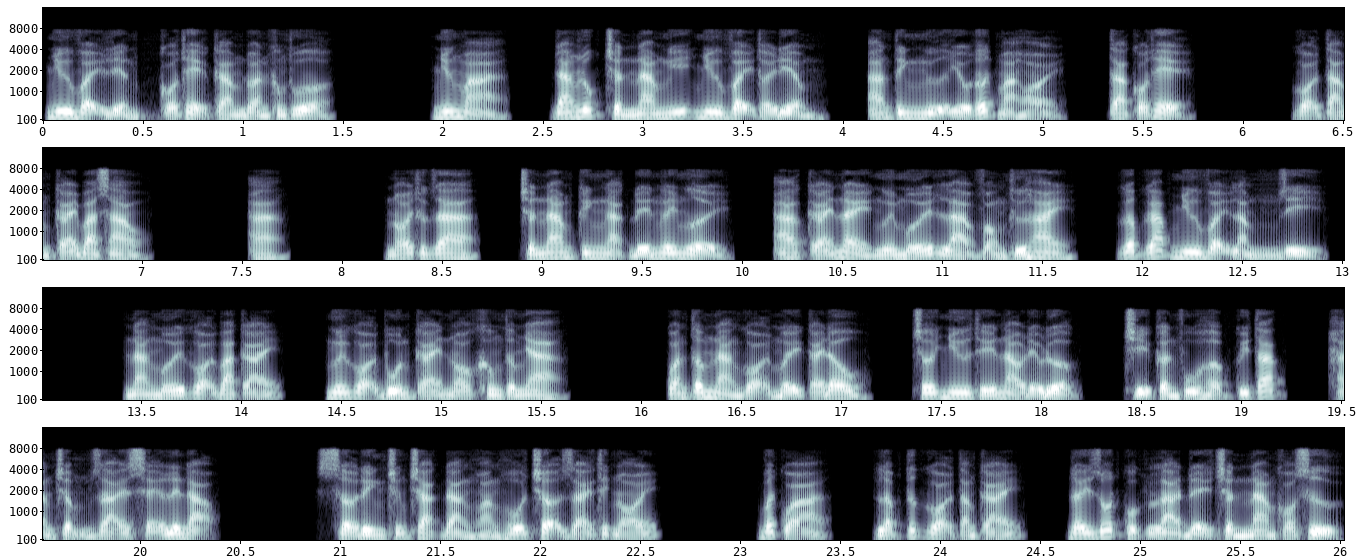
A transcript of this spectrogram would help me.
như vậy liền có thể cam đoan không thua. Nhưng mà, đang lúc trần nam nghĩ như vậy thời điểm, an tinh ngữ yếu ớt mà hỏi, ta có thể gọi tám cái ba sao? A. Nói thực ra trần nam kinh ngạc đến ngây người, a, cái này ngươi mới là vòng thứ hai, gấp gáp như vậy làm gì? Nàng mới gọi ba cái, ngươi gọi bốn cái nó không tâm nha. Quan tâm nàng gọi mấy cái đâu, chơi như thế nào đều được, chỉ cần phù hợp quy tắc, hắn chậm dại sẽ lên đạo. Sở đình chứng trạc đàng hoàng hỗ trợ giải thích nói, bất quá, lập tức gọi tám cái, đây rốt cuộc là để trần nam khó xử,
